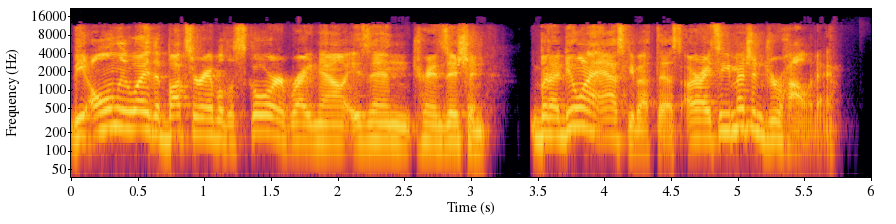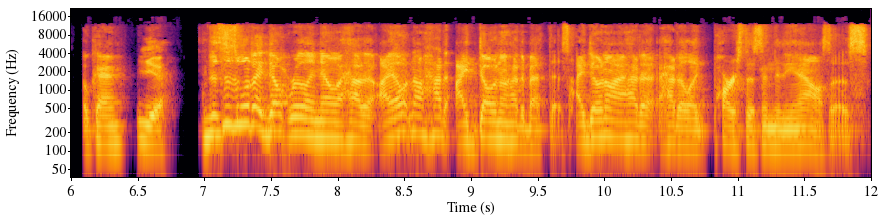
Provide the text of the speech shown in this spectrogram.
The only way the Bucks are able to score right now is in transition. But I do want to ask you about this. All right, so you mentioned Jrue Holiday. Okay. Yeah. This is what I don't really know how to. I don't know how to. I don't know how to bet this. I don't know how to how to like parse this into the analysis.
